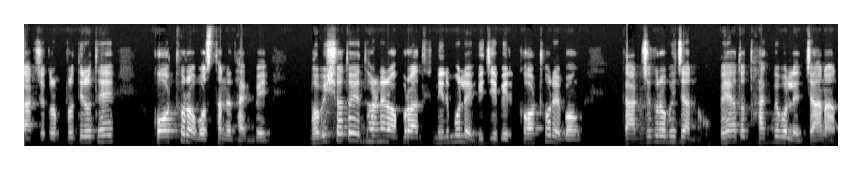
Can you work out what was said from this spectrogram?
কার্যক্রম প্রতিরোধে কঠোর অবস্থানে থাকবে। ভবিষ্যতে এ ধরনের অপরাধ নির্মূলে বিজিবির কঠোর এবং কার্যকর অভিযান অব্যাহত থাকবে বলে জানান।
